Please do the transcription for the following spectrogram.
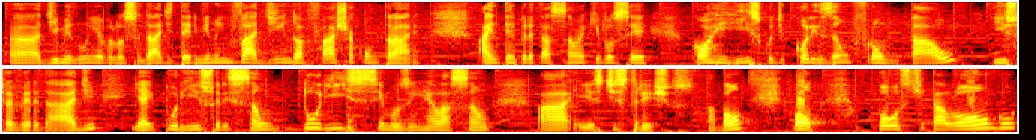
uh, diminuem a velocidade e terminam invadindo a faixa contrária. A interpretação é que você corre risco de colisão frontal, isso é verdade, e aí por isso eles são duríssimos em relação a estes trechos, tá bom? Bom, post está longo,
